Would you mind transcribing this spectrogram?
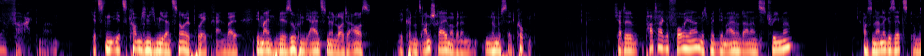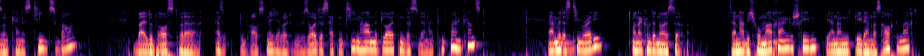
fuck, Mann. Jetzt, jetzt komme ich nicht wieder ins neue Projekt rein, weil die meinten, wir suchen die einzelnen Leute aus. Ihr könnt uns anschreiben, aber dann ihr müsst halt gucken. Ich hatte ein paar Tage vorher mich mit dem einen oder anderen Streamer auseinandergesetzt, um so ein kleines Team zu bauen. Weil du brauchst, oder, also du brauchst nicht, aber du solltest halt ein Team haben mit Leuten, dass du dann halt mitmachen kannst. Dann haben wir das Mhm. Team ready und dann kommt der neue Server. Dann habe ich Romatra angeschrieben, die anderen Mitglieder haben das auch gemacht.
